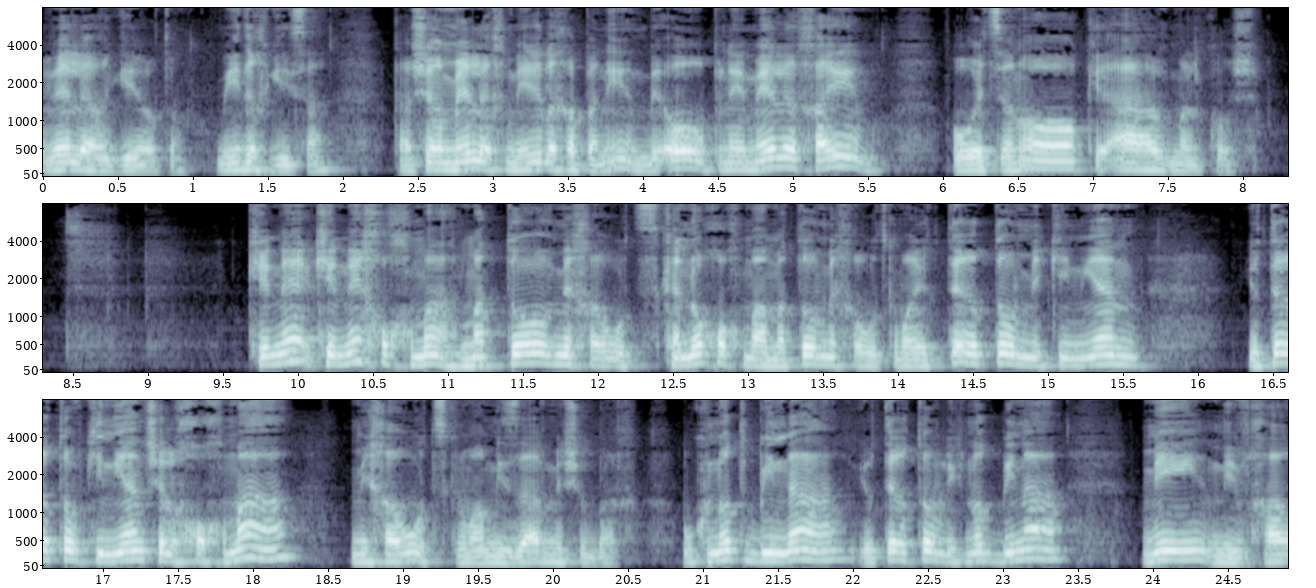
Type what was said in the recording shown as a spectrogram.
ולהרגיע אותו. מאידך גיסא, כאשר מלך מאיר לך פנים, באור פני מלך חיים, ורצונו כאב מלקוש. כנה חוכמה, מה טוב מחרוץ, כנו חוכמה, מה טוב מחרוץ, כלומר יותר טוב מקניין, יותר טוב קניין של חוכמה מחרוץ, כלומר מזהב משובח. וקנות בינה, יותר טוב לקנות בינה מנבחר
